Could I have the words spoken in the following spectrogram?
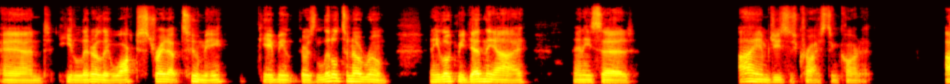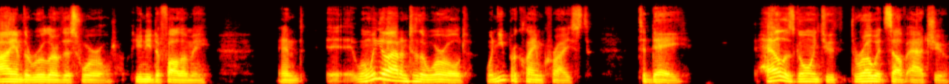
and he literally walked straight up to me, gave me there was little to no room, and he looked me dead in the eye, and he said, "I am Jesus Christ incarnate. I am the ruler of this world. You need to follow me." And eh, when we go out into the world, when you proclaim Christ today, hell is going to throw itself at you.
